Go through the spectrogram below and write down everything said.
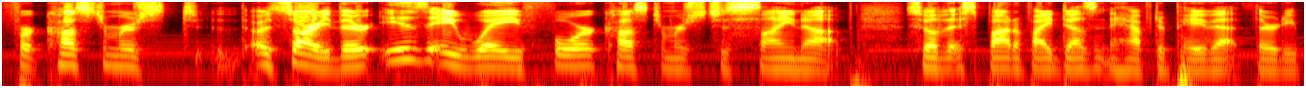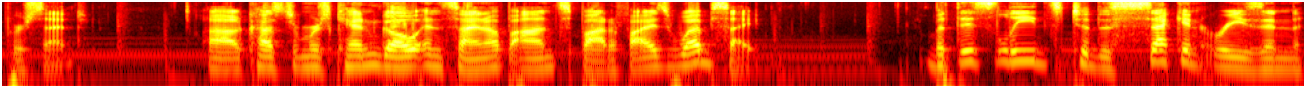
for customers. To, oh, sorry, there is a way for customers to sign up so that Spotify doesn't have to pay that 30%. Uh, customers can go and sign up on Spotify's website. But this leads to the second reason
